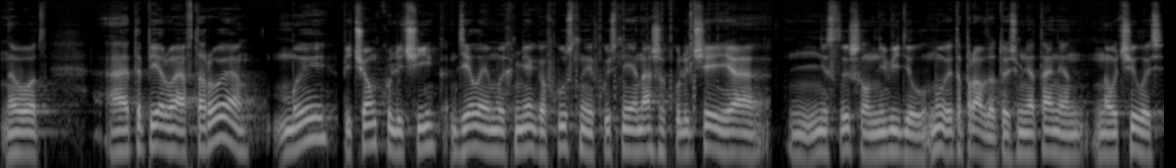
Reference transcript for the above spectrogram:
Вот. А Это первое. А второе, мы печем куличи, делаем их мега вкусные, вкуснее наших куличей я не слышал, не видел. Ну, это правда. То есть у меня Таня научилась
